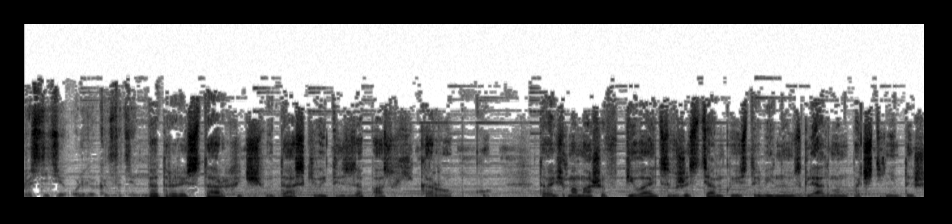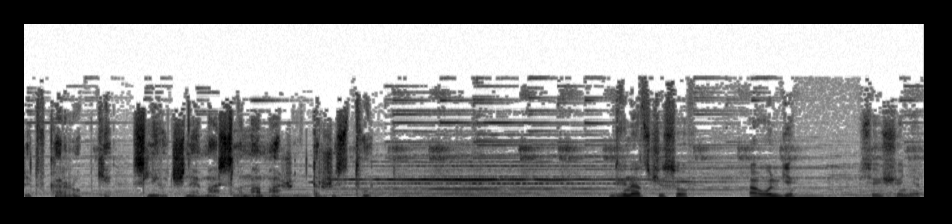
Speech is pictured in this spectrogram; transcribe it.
Простите, Ольга Константиновна. Петр Аристархович вытаскивает из-за пазухи коробку. Товарищ Мамашев впивается в жестянку истребиным взглядом. Он почти не дышит в коробке. Сливочное масло Мамашев торжествует. 12 часов, а Ольги все еще нет.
